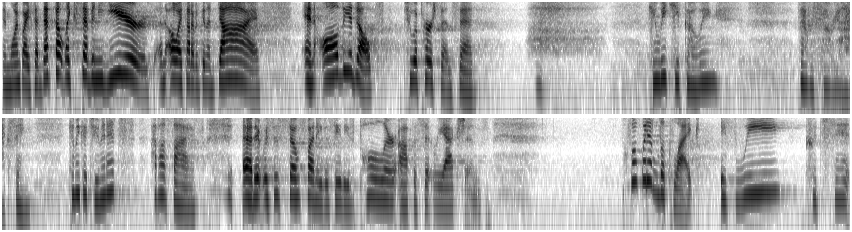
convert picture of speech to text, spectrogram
And one boy said, "That felt like 7 years." And "Oh, I thought I was going to die." And all the adults to a person said, oh, "Can we keep going?" That was so relaxing. Can we go 2 minutes? How about 5? And it was just so funny to see these polar opposite reactions. What would it look like if we could sit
